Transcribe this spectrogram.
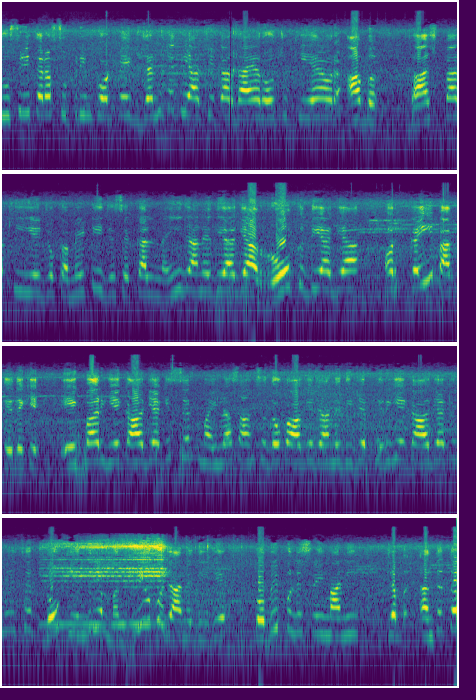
दूसरी तरफ़ सुप्रीम कोर्ट में एक जनहित याचिका दायर हो चुकी है और अब भाजपा की ये जो कमेटी, जिसे कल नहीं जाने दिया गया, रोक दिया गया। और कई बातें, देखिए, एक बार ये कहा गया कि सिर्फ़ महिला सांसदों को आगे जाने दीजिए, फिर ये कहा गया कि नहीं, सिर्फ़ दो केंद्रीय मंत्रियों को जाने दीजिए तो भी पुलिस नहीं मानी। जब अंततः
